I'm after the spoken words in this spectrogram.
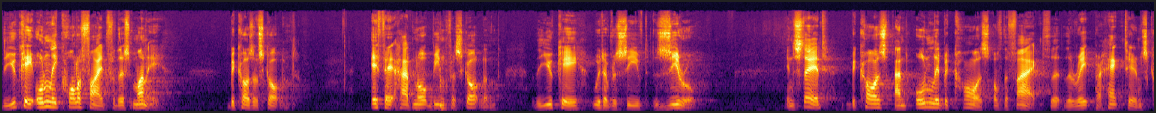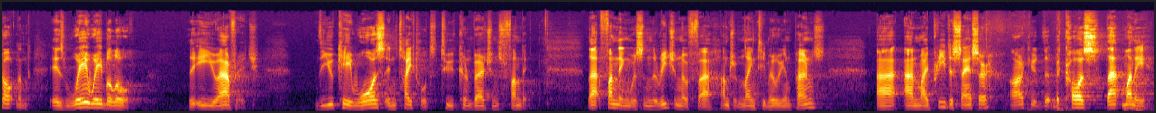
The UK only qualified for this money because of Scotland. If it had not been for Scotland, the UK would have received zero. Instead, because and only because of the fact that the rate per hectare in Scotland is way, way below the EU average, the UK was entitled to convergence funding. That funding was in the region of uh, 190 million. Pounds, uh, and my predecessor argued that because that money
